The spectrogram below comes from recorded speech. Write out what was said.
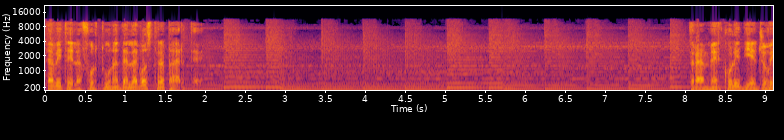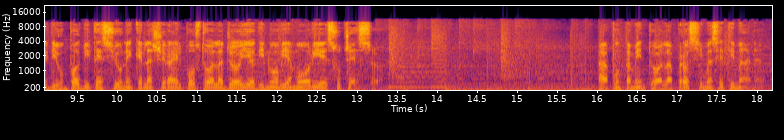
Avete la fortuna dalla vostra parte. Tra mercoledì e giovedì un po' di tensione che lascerà il posto alla gioia di nuovi amori e successo. Appuntamento alla prossima settimana,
